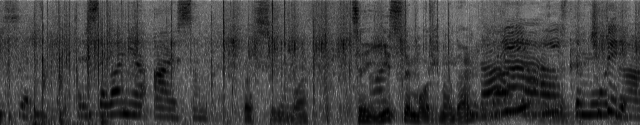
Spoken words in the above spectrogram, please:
и сердцем. рисування айсом. Спасибо. Це їсти можна, так? Да? Три їсти можна.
